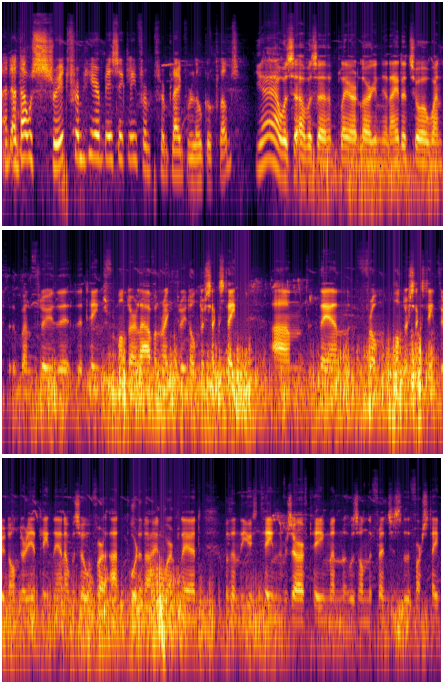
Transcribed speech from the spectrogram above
And, and that was straight from here basically, from, from playing for local clubs? Yeah, I was I was a player at Lurgan United, so I went went through the, the teams from under eleven right through to under sixteen, and then from under sixteen through to under eighteen. Then I was over at Portadown where I played within the youth team, the reserve team, and was on the fringes of the first team.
